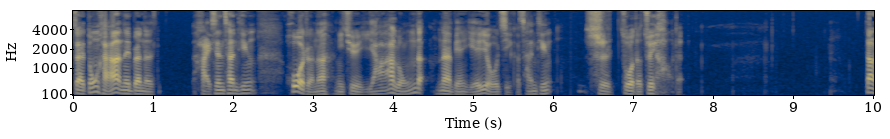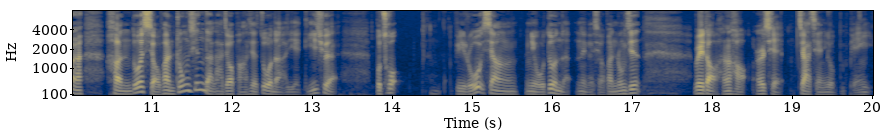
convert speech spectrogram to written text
在东海岸那边的海鲜餐厅，或者呢，你去牙龙的那边也有几个餐厅是做的最好的。当然，很多小贩中心的辣椒螃蟹做的也的确不错，比如像牛顿的那个小贩中心，味道很好，而且价钱又便宜。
